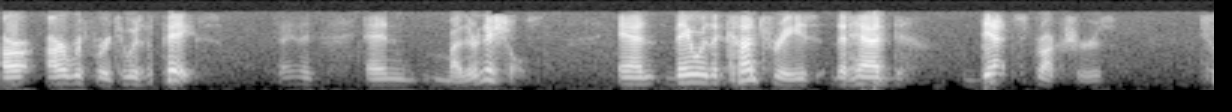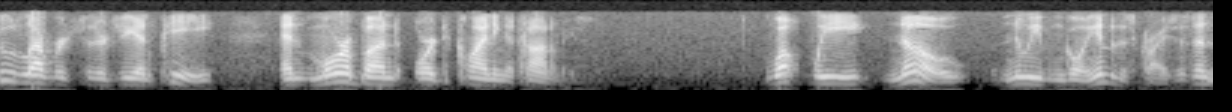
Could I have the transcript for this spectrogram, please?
are are referred to as the pigs, and by their initials, and they were the countries that had debt structures too leveraged to their GNP and moribund or declining economies. What we know knew even going into this crisis, and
